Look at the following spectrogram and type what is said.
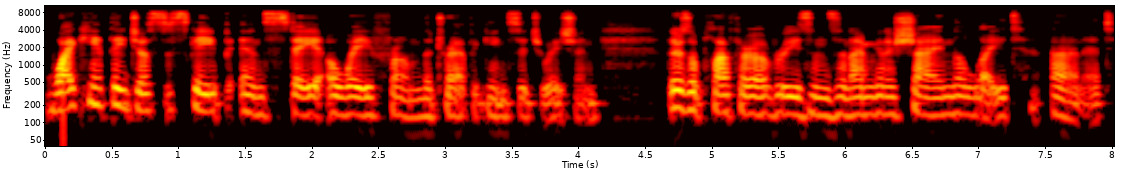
why can't they just escape and stay away from the trafficking situation? There's a plethora of reasons, and I'm going to shine the light on it.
